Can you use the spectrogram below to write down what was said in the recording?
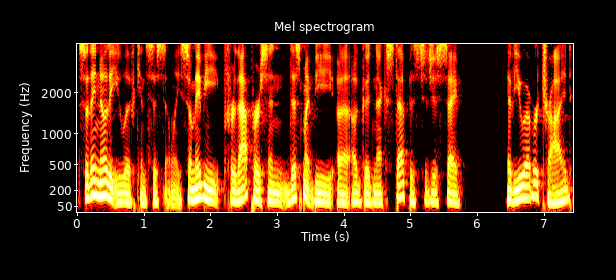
So they know that you live consistently. So maybe for that person, this might be a, a good next step is to just say, have you ever tried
